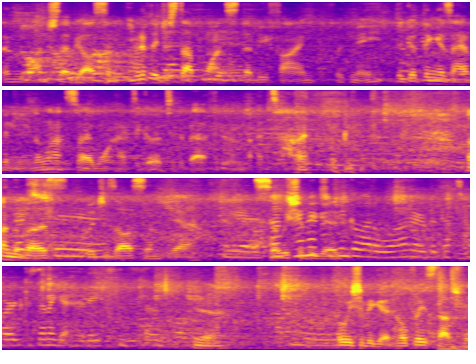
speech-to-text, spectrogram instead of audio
and lunch. That'd be awesome. Even if they just stop once, that'd be fine with me. The good thing is I haven't eaten a lot, so I won't have to go to the bathroom a ton on the That's bus, true. which is awesome. Yeah. Yeah, So I'm we should trying be not to good. drink a lot of water, but that's hard because then I get headaches and stuff. Yeah. But we should be good. Hopefully it stops for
